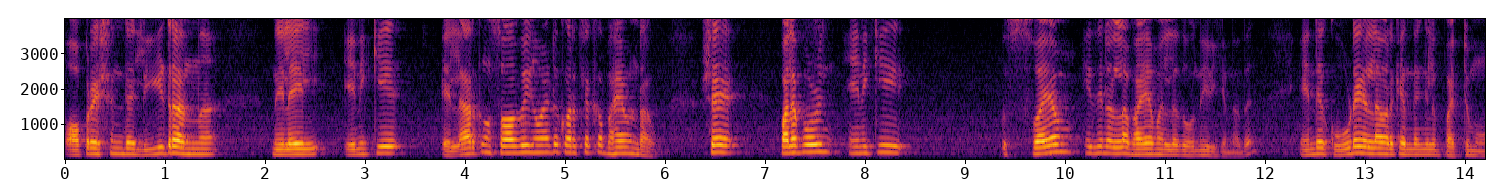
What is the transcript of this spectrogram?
ഓപ്പറേഷന്റെ ലീഡർ എന്ന നിലയിൽ എനിക്ക് എല്ലാവർക്കും സ്വാഭാവികമായിട്ട് കുറച്ചൊക്കെ ഭയം ഉണ്ടാകും പക്ഷേ പലപ്പോഴും എനിക്ക് സ്വയം ഇതിനുള്ള ഭയമല്ല തോന്നിയിരിക്കുന്നത്. എന്റെ കൂടെയുള്ളവർക്ക് എന്തെങ്കിലും പറ്റുമോ?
